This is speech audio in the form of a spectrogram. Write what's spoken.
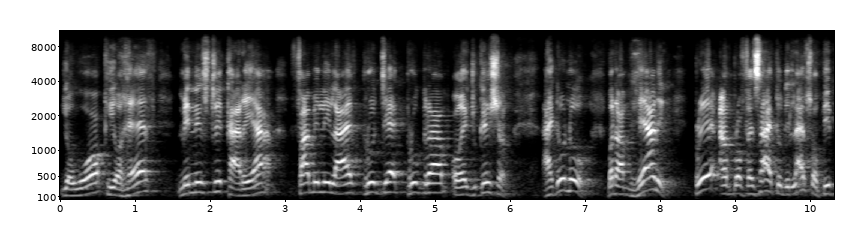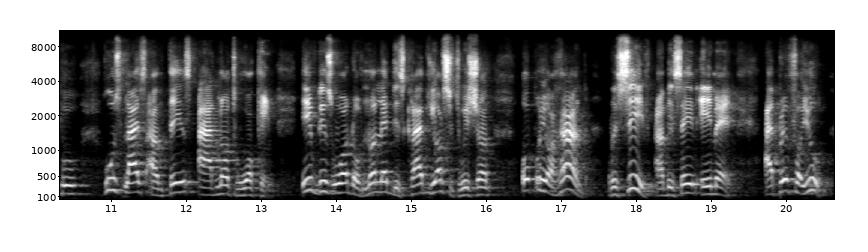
your work, your health, ministry, career, family life, project, program, or education. I don't know, but I'm hearing pray and prophesy to the lives of people whose lives and things are not working. If this word of knowledge describes your situation, open your hand, receive, and be saying amen. I pray for you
